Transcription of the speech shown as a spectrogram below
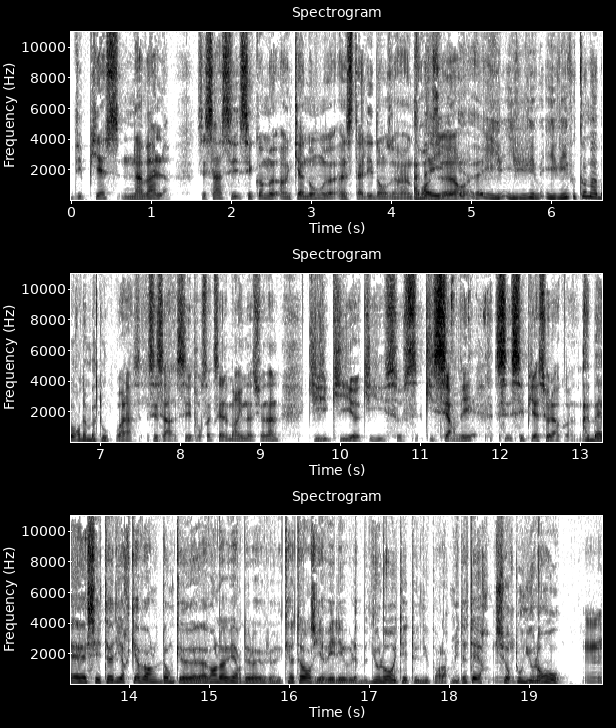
des pièces navales. C'est ça, c'est comme un canon euh, installé dans un Ah ben, croiseur. euh, ils- ils vivent, ils vivent comme à bord d'un bateau. Voilà, c'est- ça. C'est pour ça que c'est la marine nationale qui, qui, euh, qui, se, qui servait ces, ces pièces-là. Ah ben, C'est-à-dire qu'avant donc, euh, avant la guerre de la- 14, il y avait les, Niolon était tenu par l'armée de terre, surtout Niolon haut. Mhm.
